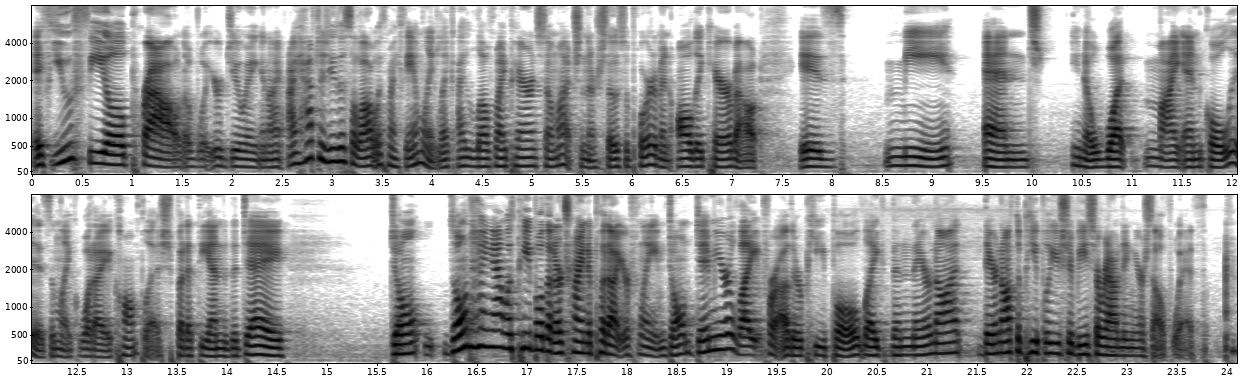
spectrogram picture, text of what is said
If you feel proud of what you're doing, and I, I have to do this a lot with my family. Like, I love my parents so much and they're so supportive, and all they care about is me and, you know, what my end goal is and like what I accomplish. But at the end of the day, don't don't hang out with people that are trying to put out your flame. Don't dim your light for other people. Like then they're not they're not the people you should be surrounding yourself with.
